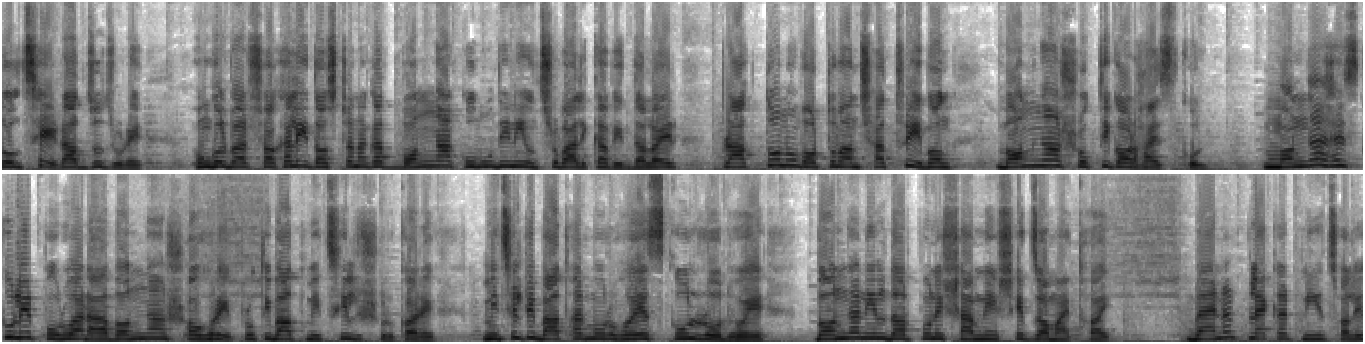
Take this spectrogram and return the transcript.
চলছে রাজ্য জুড়ে। মঙ্গলবার সকালেই দশটা নাগাদ বনগাঁ কুমুদিনী উচ্চ বালিকা বিদ্যালয়ের প্রাক্তন ও বর্তমান ছাত্রী এবং Bongaon Shaktigarh high school. Bongaon high স্কুলের পড়ুয়ারা বনগাঁ শহরে প্রতিবাদ, মিছিল শুরু করে। মিছিলটি বাটার মোড় হয়ে স্কুল রোড হয়ে বনগাঁ নীল দর্পণের সামনে এসে জমায়েত হয়। ব্যানার প্ল্যাকার্ড নিয়ে চলে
